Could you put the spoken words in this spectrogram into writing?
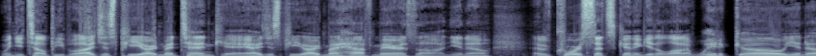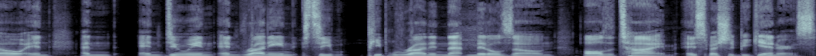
When you tell people, I just PR'd my 10K, I just PR'd my half marathon, you know, of course that's going to get a lot of way to go, you know, and, and, and doing and running. See, people run in that middle zone all the time, especially beginners,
